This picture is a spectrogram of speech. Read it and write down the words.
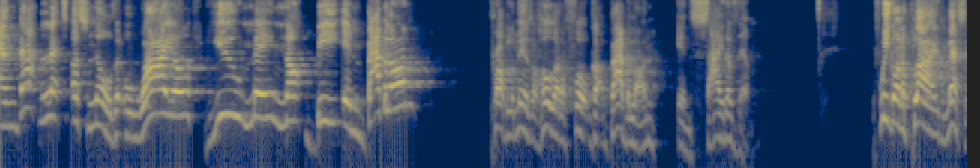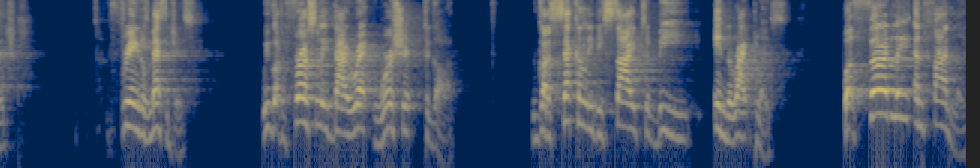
And that lets us know that while you may not be in Babylon, problem is a whole lot of folk got Babylon inside of them. If we're going to apply the message, three angels' messages, we've got to firstly direct worship to God. We've got to secondly decide to be in the right place. But thirdly and finally,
